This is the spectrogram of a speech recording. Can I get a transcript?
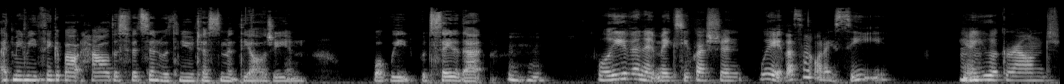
it made me think about how this fits in with New Testament theology and what we would say to that. Mm-hmm. Well, even it makes you question. Wait, that's not what I see. You know, you mm-hmm. look around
